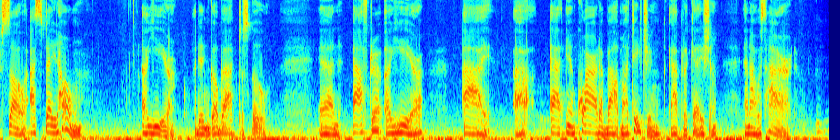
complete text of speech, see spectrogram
So I stayed home a year. I didn't go back to school. And after a year, I uh, inquired about my teaching application, and I was hired. Mm-hmm.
